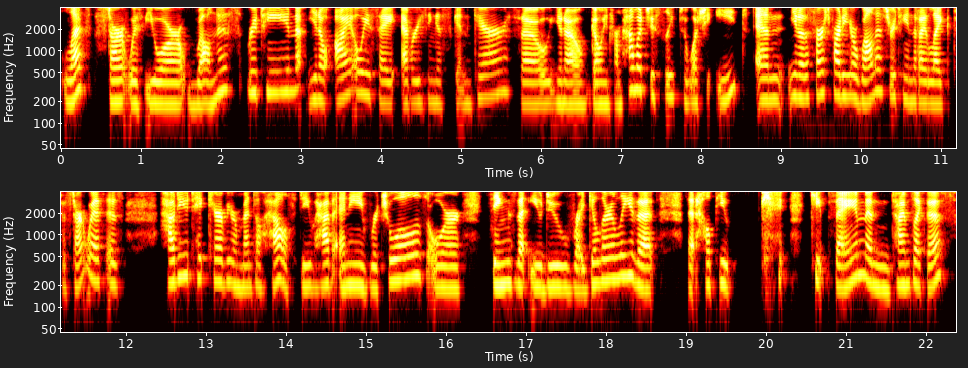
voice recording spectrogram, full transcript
Let's start with your wellness routine. You know, I always say everything is skincare. So, you know, going from how much you sleep to what you eat. And, you know, the first part of your wellness routine that I like to start with is how do you take care of your mental health? Do you have any rituals or things that you do regularly that that help you keep sane in times like this?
